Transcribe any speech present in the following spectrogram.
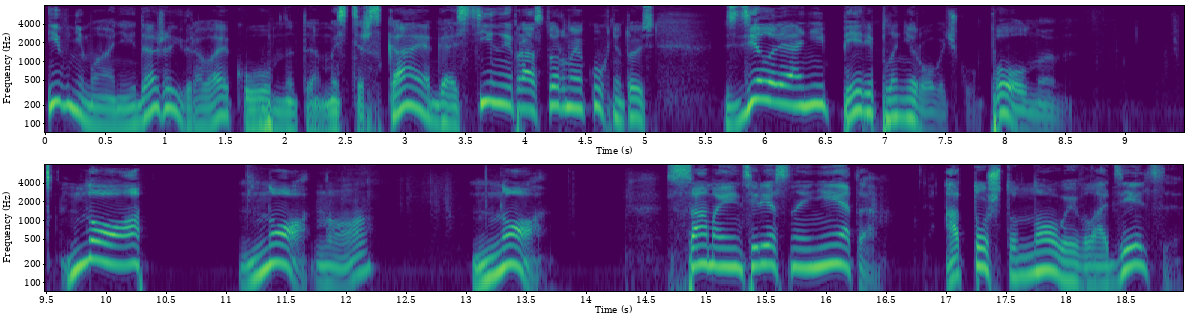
и, внимание, и даже игровая комната, мастерская, гостиная и просторная кухня. То есть сделали они перепланировочку полную. Но, но, но... но самое интересное не это, а то, что новые владельцы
